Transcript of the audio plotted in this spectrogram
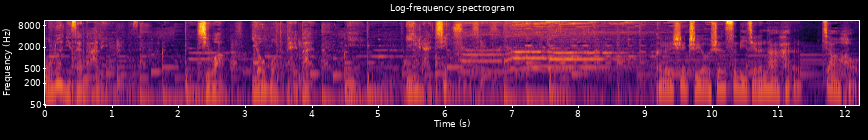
无论你在哪里，希望有我的陪伴，你依然幸福。可能是只有声嘶力竭的呐喊、叫吼，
